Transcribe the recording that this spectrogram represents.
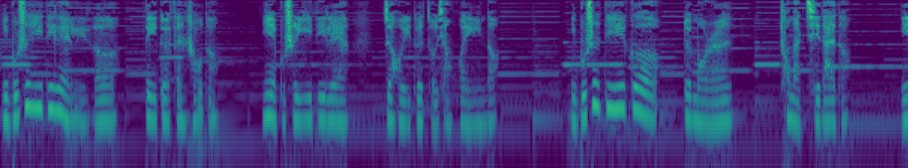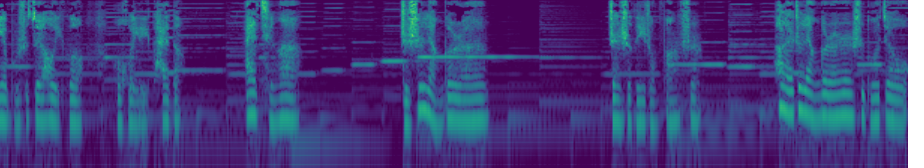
你不是异地恋里的第一对分手的。”你也不是异地恋最后一对走向婚姻的，你不是第一个对某人充满期待的，你也不是最后一个后悔离开的。爱情啊，只是两个人认识的一种方式。后来这两个人认识多久，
